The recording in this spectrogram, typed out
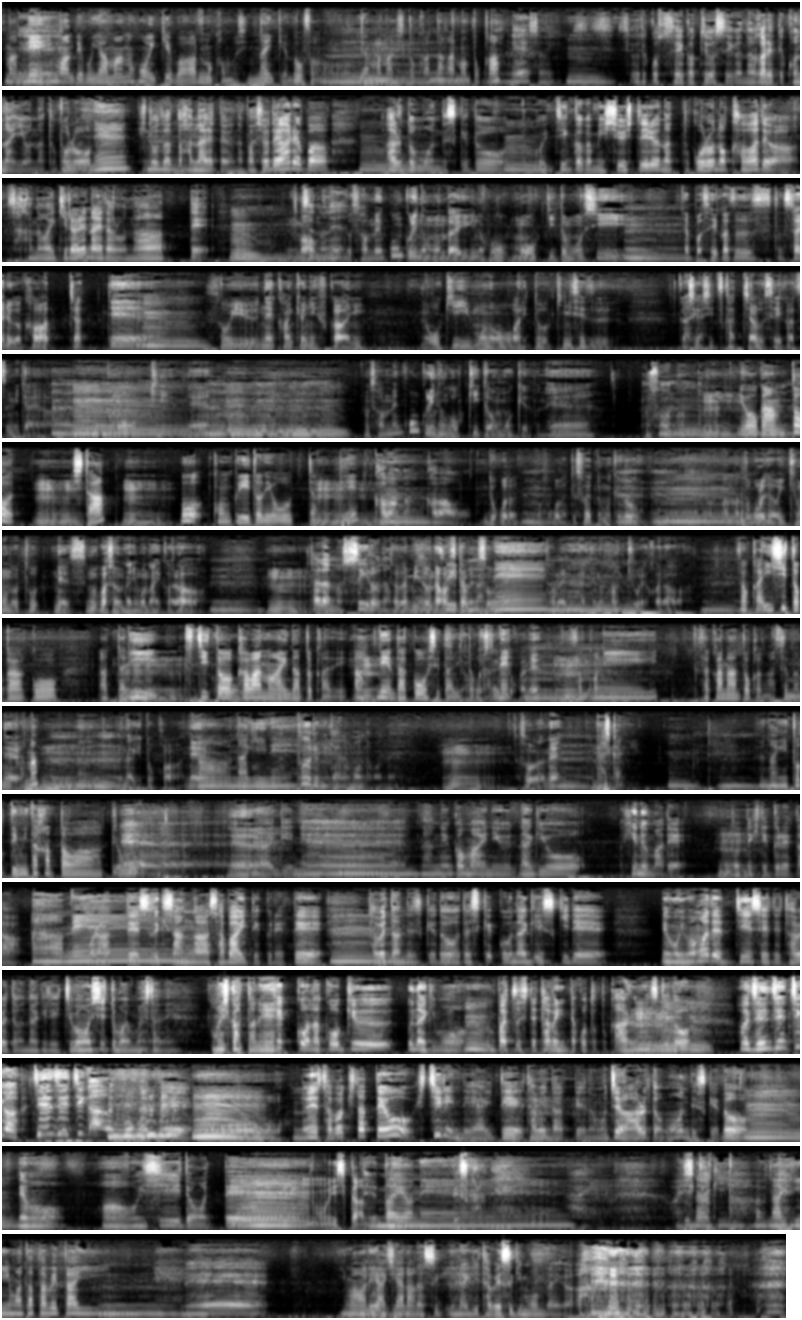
まあねね。今でも山の方行けばあるのかもしれないけどその山梨とか長野とか。ねそううん。それこそ生活用水が流れてこないようなところ、だね。人だと離れたような場所であればうん。あると思うんですけど、うん。こう人家が密集しているようなところの川では魚は生きられないだろうなって、うん。まあ普通のね。三面コンクリの問題の方も大きいと思うし、うん。やっぱ生活スタイルが変わっちゃって、うん。そういうね環境に負荷に大きいものを割と気にせずガシガシ使っちゃう生活みたいな、うん。のも大きいよね。うん。うん。でも三面コンクリの方が大きいとは思うけどね。そうなんだ、うん。両岸とうん。下うん。をコンクリートで覆っちゃって。うん。川が、うん。川を。どこだ、ん。まあそこだってそうやと思うけど、うんうんあんなところでは生き物とね住む場所何もないから。うん。うん。ただの水路だもんね。ただ水を流すためそうね。ね。ためだけの環境やから。うん。そうか石とかこうあったり、うん。土と川の間とかであ、うん。ね蛇行してたりとかね。たりとかね、うん。うん。そこに魚とかが住むのねかな、ううん。ん。うなぎとかね。うんうなぎね。プールみたいなもんだもんね、うん。そうだね。うん。確かに、うん、うなぎ取ってみたかったわーって思う、ねねえ。うなぎねうん。何年か前にうなぎを火沼でうん。取ってきてくれたのもらって鈴木さんがさばいてくれてうん。食べたんですけど私結構うなぎ好きででも今まで人生で食べたうなぎで一番美味しいと思いましたね。美味しかったね。結構な高級うなぎもうん。奮発して食べに行ったこととかあるんですけど、うんうんあ全然違う全然違うってなってねさばきたてを七輪で焼いて食べたっていうのはもちろんあると思うんですけど、うん。でもああ美味しいと思っうて、ん。美味しかったよね。ですからね。美味しかっうなぎ。たうなぎまた食べたい、うん。ねえ今はレアキャラうなすぎうなぎ食べ過ぎ問題が。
